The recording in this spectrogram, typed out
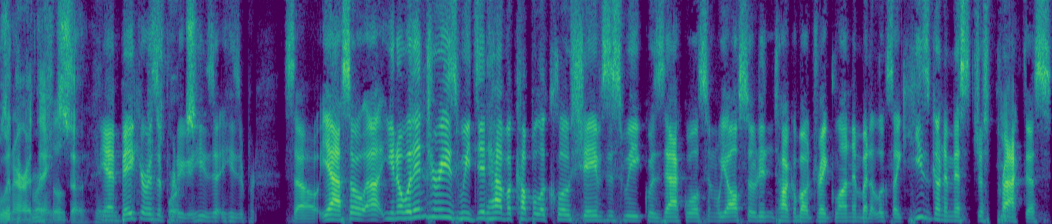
commercials with and the everything. commercials. So Yeah, know, and Baker is a pretty works. good. He's a he's a pretty. So yeah, so uh, you know, with injuries, we did have a couple of close shaves this week with Zach Wilson. We also didn't talk about Drake London, but it looks like he's going to miss just practice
